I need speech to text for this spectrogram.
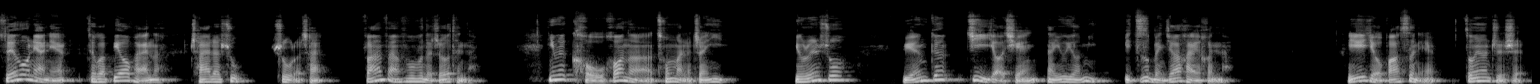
随后两年，这块标牌呢拆了树，树了拆，反反复复的折腾呢，因为口号呢充满了争议，有人说。袁庚既要钱，那又要命，比资本家还狠呢。一九八四年，中央指示，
